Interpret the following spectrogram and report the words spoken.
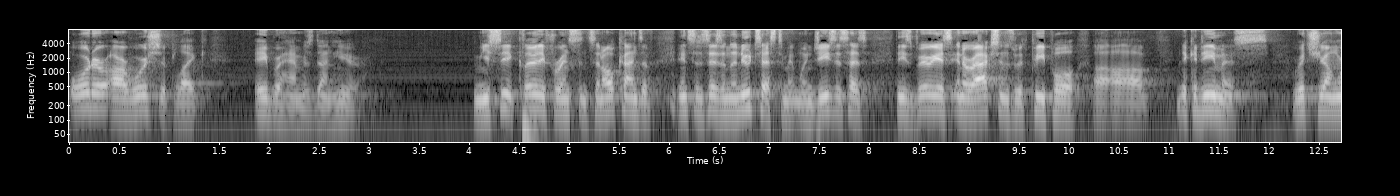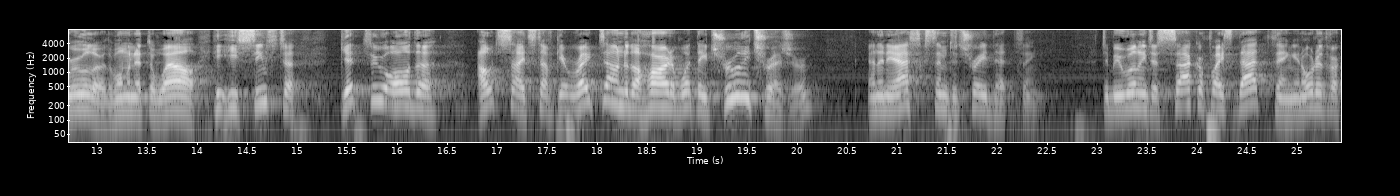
order our worship, like Abraham has done here. And you see it clearly, for instance, in all kinds of instances in the New Testament when Jesus has these various interactions with people uh, uh, uh Nicodemus, rich young ruler, the woman at the well. He, he seems to get through all the outside stuff, get right down to the heart of what they truly treasure and then he asks them to trade that thing, to be willing to sacrifice that thing in order for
